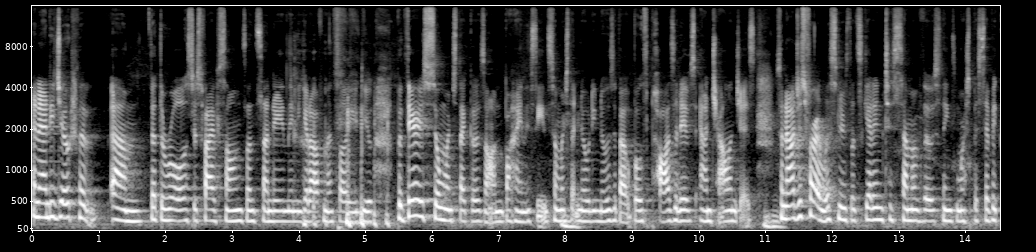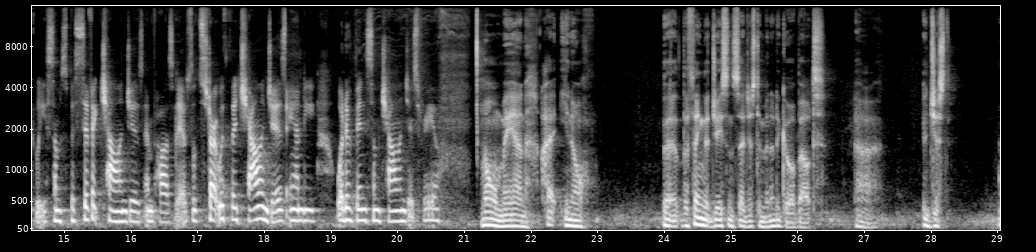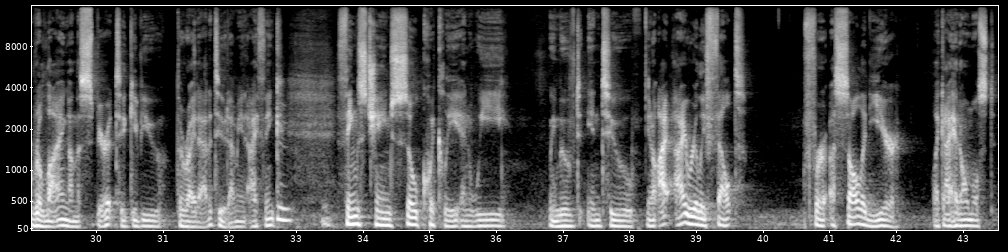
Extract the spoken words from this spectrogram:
And Andy joked that um, that the role is just five songs on Sunday, and then you get off, and that's all you do. But there is so much that goes on behind the scenes, so much that mm-hmm. nobody knows about, both positives and challenges. Mm-hmm. So now, just for our listeners, let's get into some of those things more specifically, some specific challenges and positives. Let's start with the challenges. Andy, what have been some challenges for you? Oh man, I you know the the thing that Jason said just a minute ago about uh, just relying on the Spirit to give you the right attitude. I mean, I think mm. things change so quickly, and we we moved into you know I I really felt for a solid year like I had almost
